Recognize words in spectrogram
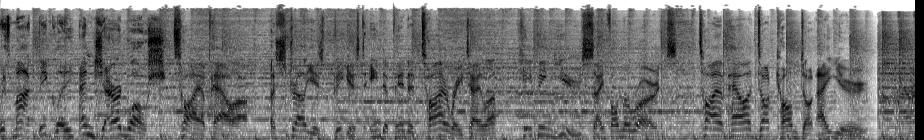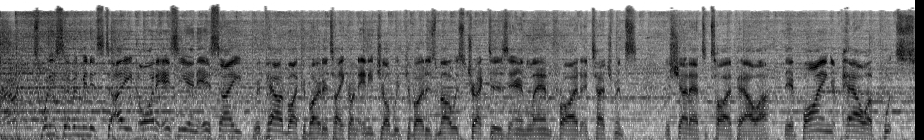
with Mark Bickley and Jared Walsh. Tyre Power, Australia's biggest independent tyre retailer, keeping you safe on the roads. Tyrepower.com.au. 27 minutes to 8 on SEN SA. We're powered by Kubota. Take on any job with Kubota's mowers, tractors, and land pride attachments. A shout out to Tyre Power. Their buying power puts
